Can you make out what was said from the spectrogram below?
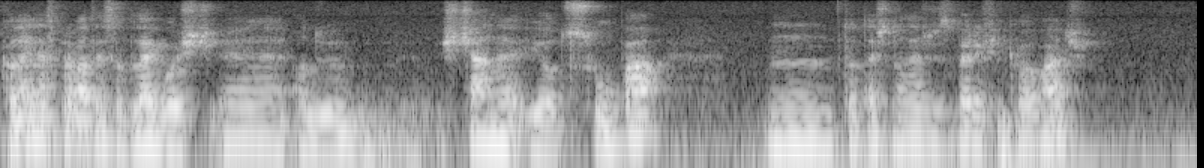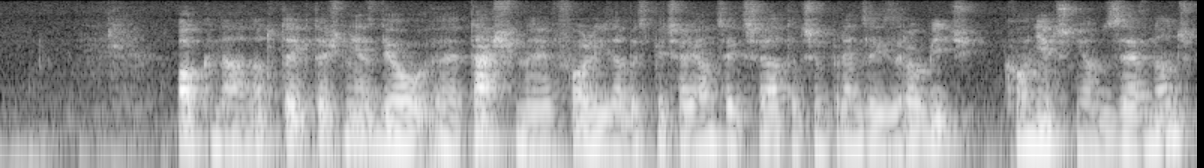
Kolejna sprawa to jest odległość yy, od ściany i od słupa. Mm, To też należy zweryfikować. okna. No tutaj ktoś nie zdjął e, taśmy, folii zabezpieczającej, trzeba to czym prędzej zrobić, koniecznie od zewnątrz.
